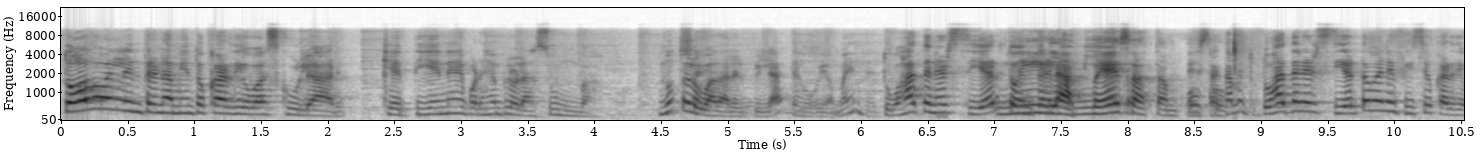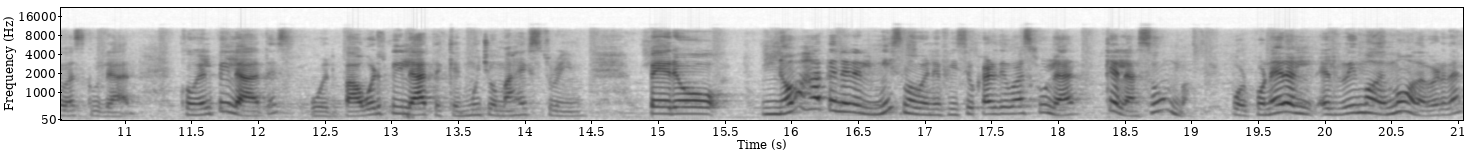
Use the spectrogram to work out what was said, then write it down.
todo el entrenamiento cardiovascular que tiene, por ejemplo, la zumba, No te lo va a dar el pilates, obviamente. Tú vas a tener cierto Ni las pesas tampoco. Exactamente. Tú vas a tener cierto beneficio cardiovascular con el pilates o el power pilates, que es mucho más extreme, pero no vas a tener el mismo beneficio cardiovascular que la zumba, por poner el, el ritmo de moda, ¿verdad?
